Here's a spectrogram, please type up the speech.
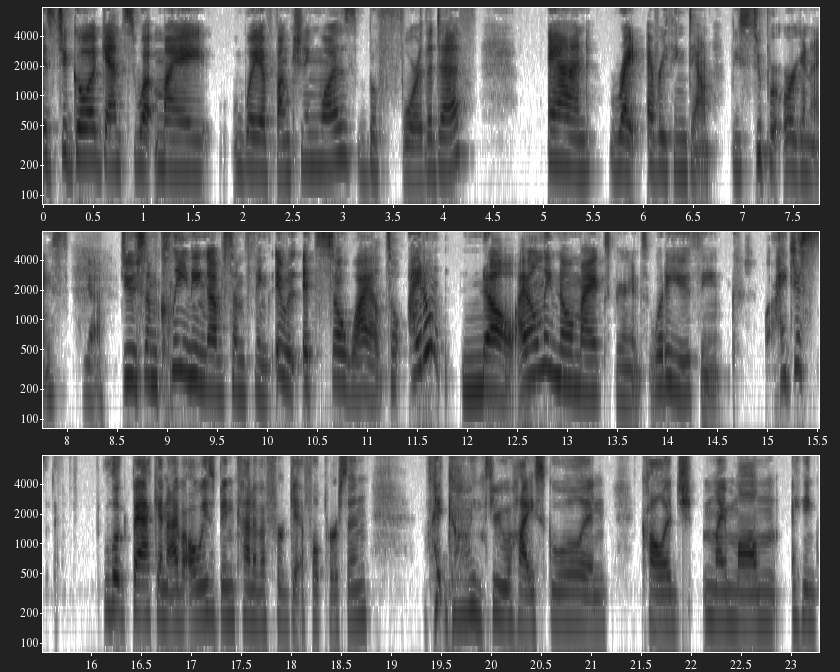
is to go against what my way of functioning was before the death and write everything down be super organized yeah. do some cleaning of some things. It was it's so wild. So i don't know. I only know my experience. What do you think? I just look back and i've always been kind of a forgetful person like going through high school and college. My mom i think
